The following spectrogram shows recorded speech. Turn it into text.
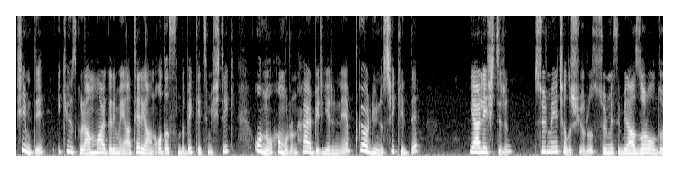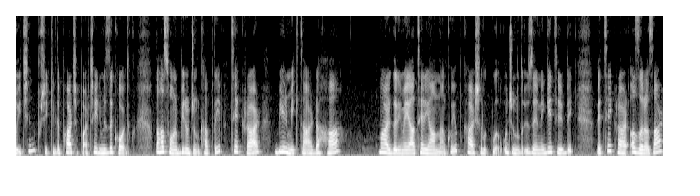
Şimdi 200 gram margarin veya tereyağını odasında bekletmiştik. Onu hamurun her bir yerine gördüğünüz şekilde yerleştirin sürmeye çalışıyoruz. Sürmesi biraz zor olduğu için bu şekilde parça parça elimize koyduk. Daha sonra bir ucunu katlayıp tekrar bir miktar daha margarin veya tereyağından koyup karşılıklı ucunu da üzerine getirdik ve tekrar azar azar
